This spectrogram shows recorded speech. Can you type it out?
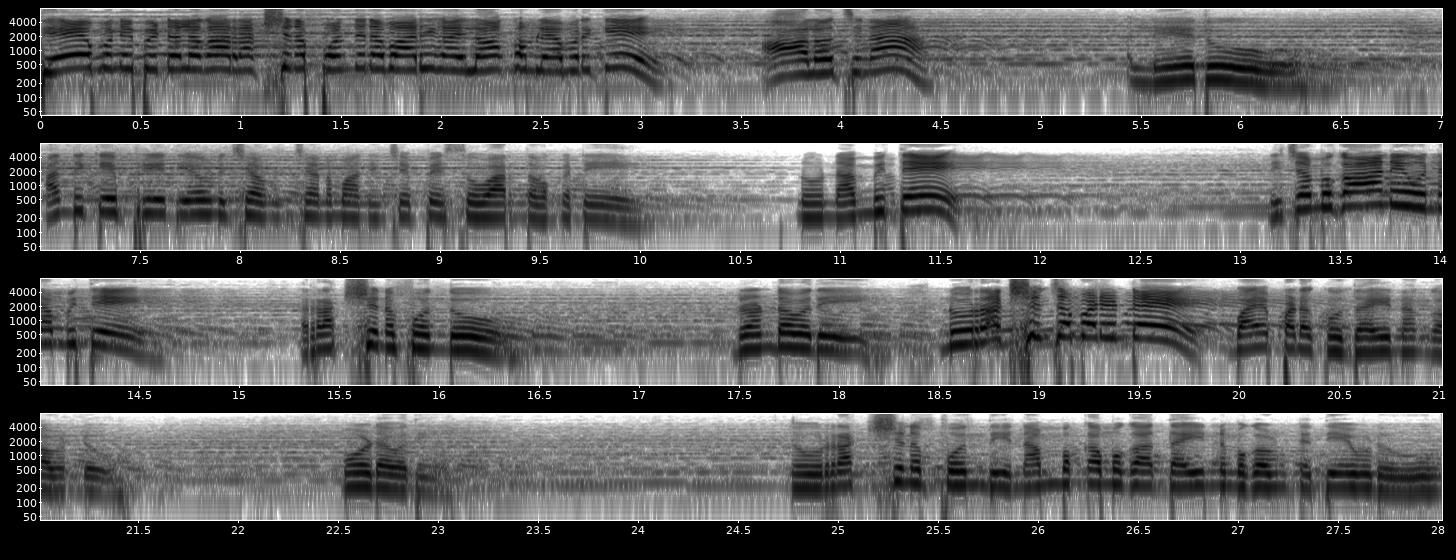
దేవుని బిడ్డలుగా రక్షణ పొందిన వారిగా ఈ లోకంలో ఎవరికి? ఆలోచన లేదు. అందుకే ప్రియ దేవుని జనమా నేను చెప్పే సువార్త ఒకటే. నువ్వు నమ్మితే నిజముగా నువ్వు నమ్మితే రక్షణ పొందు. రెండవది నువ్వు రక్షించబడి ఉంటే భయపడకు ధైర్యంగా ఉండు. మూడవది నువ్వు రక్షణ పొంది నమ్మకముగా ధైర్యముగా ఉంటే దేవుడు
